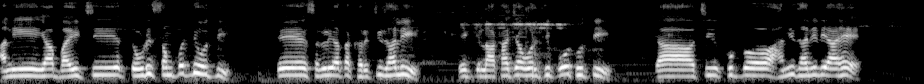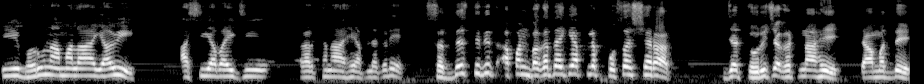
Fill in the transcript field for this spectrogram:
आणि या बाईची तेवढी संपत्ती होती. ते सगळी आता खर्ची झाली. एक लाखाच्या वरची पोत होती. त्याची खूप हानी झालेली आहे. ती भरून आम्हाला यावी अशी या बाईची प्रार्थना आहे आपल्याकडे. सद्यस्थितीत आपण बघत आहे की आपल्या पुसद शहरात ज्या चोरीच्या घटना आहे त्यामध्ये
